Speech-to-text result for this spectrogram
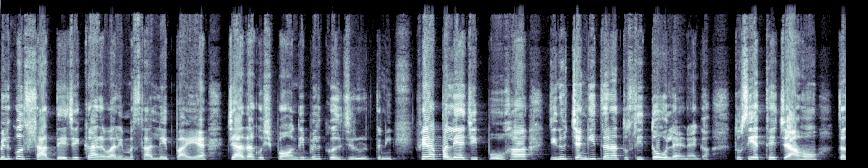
ਬਿਲਕੁਲ ਸਾਦੇ ਜੇ ਘਰ ਵਾਲੇ ਮਸਾਲੇ ਪਾਏ ਆ, ਜ਼ਿਆਦਾ ਕੁਝ ਪਾਉਣ ਦੀ ਬਿਲਕੁਲ ਜ਼ਰੂਰਤ ਨਹੀਂ। ਫਿਰ ਆਪਾਂ ਲਿਆ ਜੀ ਪੋਹਾ, ਜਿਹਨੂੰ ਚੰਗੀ ਤਰ੍ਹਾਂ ਤੁਸੀਂ ਧੋ ਲੈਣਾ ਹੈਗਾ। ਤੁਸੀਂ ਇੱਥੇ ਚਾਹੋ ਤਾਂ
